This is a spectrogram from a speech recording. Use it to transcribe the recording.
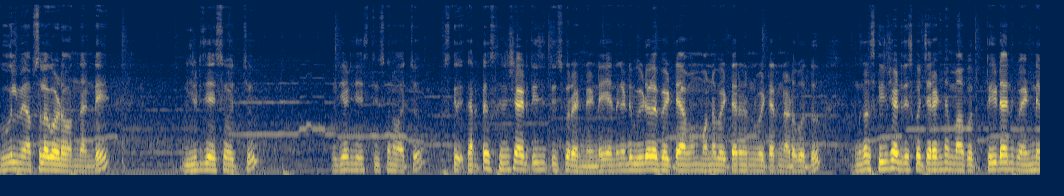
గూగుల్ మ్యాప్స్లో కూడా ఉందండి. విజిట్ చేసుకోవచ్చు విజిట్ చేసి తీసుకునవచ్చు. స్క్రీ కరెక్ట్గా స్క్రీన్ షాట్ తీసి తీసుకురండి అండి. ఎందుకంటే వీడియోలో పెట్టాము మొన్న పెట్టారు అని పెట్టారని అడగొద్దు. ఎందుకంటే స్క్రీన్ షాట్ తీసుకొచ్చారంటే మాకు తీయడానికి వెంటనే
